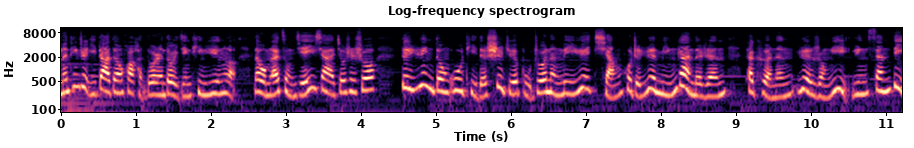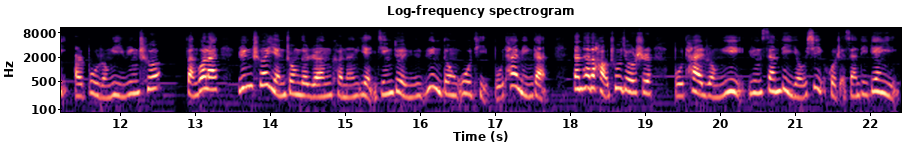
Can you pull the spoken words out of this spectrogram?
可能听这一大段话，很多人都已经听晕了。那我们来总结一下，就是说，对运动物体的视觉捕捉能力越强或者越敏感的人，他可能越容易晕 3D，而不容易晕车。反过来，晕车严重的人，可能眼睛对于运动物体不太敏感，但它的好处就是不太容易晕 3D 游戏或者 3D 电影。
